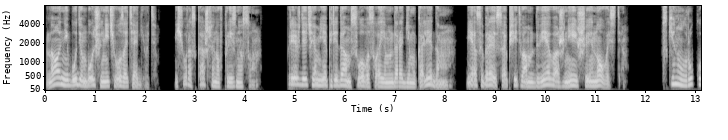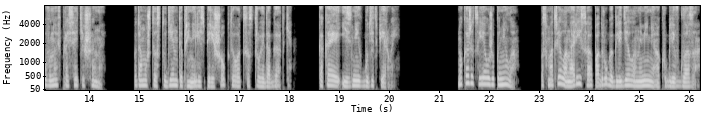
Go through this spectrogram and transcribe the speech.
Но не будем больше ничего затягивать. Еще раз кашлянув, произнес он. Прежде чем я передам слово своим дорогим коллегам, я собираюсь сообщить вам две важнейшие новости. Вскинул руку, вновь прося тишины, потому что студенты принялись перешептываться, строя догадки, какая из них будет первой. Но, кажется, я уже поняла. Посмотрела на Риса, а подруга глядела на меня, округлив глаза.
